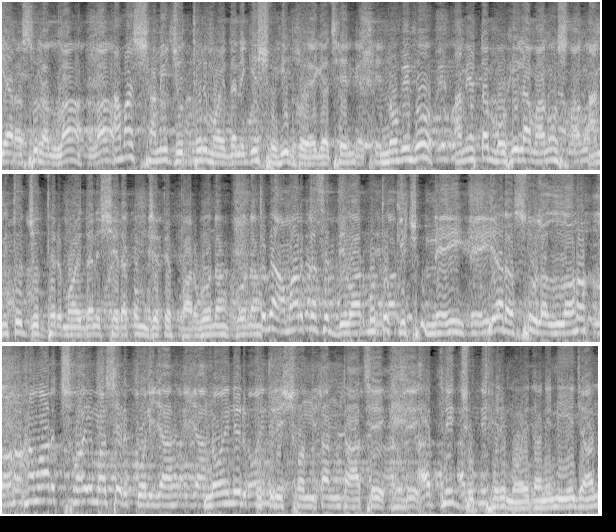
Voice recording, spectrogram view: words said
ইয়া রাসূলুল্লাহ, আমার স্বামী যুদ্ধের ময়দানে গিয়ে শহীদ হয়ে গেছেন। নবী গো, আমি একটা মহিলা মানুষ, আমি তো যুদ্ধের ময়দানে সেরকম যেতে পারব না। তবে আমার কাছে দেওয়ার মতো কিছু নেই। ইয়া রাসূলুল্লাহ, আমার ছয় মাসের কলিজা, নয়নের পুতলি সন্তানটা আছে। আপনি যুদ্ধের ময়দানে নিয়ে যান।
